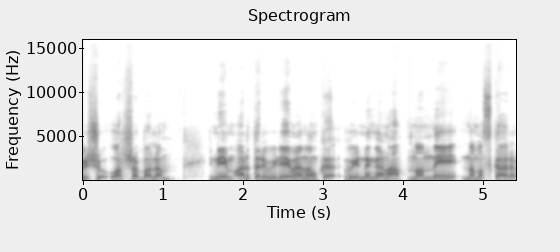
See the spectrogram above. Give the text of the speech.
വിഷു വർഷഫലം. ഇനിയും അടുത്തൊരു വീഡിയോയുമായി നമുക്ക് വീണ്ടും കാണാം. നന്ദി നമസ്കാരം.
